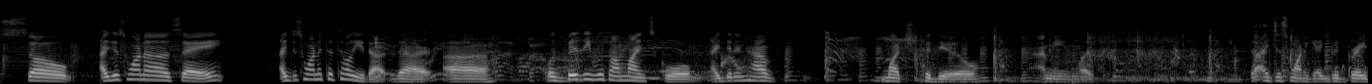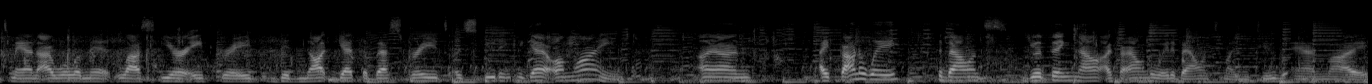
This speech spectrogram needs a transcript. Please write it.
So, I just want to say, I just wanted to tell you that, that, uh, was busy with online school. I didn't have much to do. I mean, like, I just want to get good grades, man. I will admit, last year, 8th grade, did not get the best grades a student could get online and I found a way to balance. Good thing now, I found a way to balance my YouTube and my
